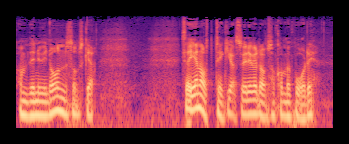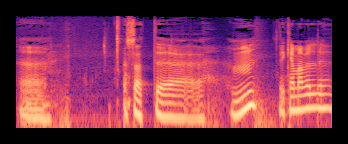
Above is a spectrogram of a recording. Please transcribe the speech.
om det nu är någon som ska säga något, tänker jag, så är det väl de som kommer på det. så att, mm, det kan man väl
